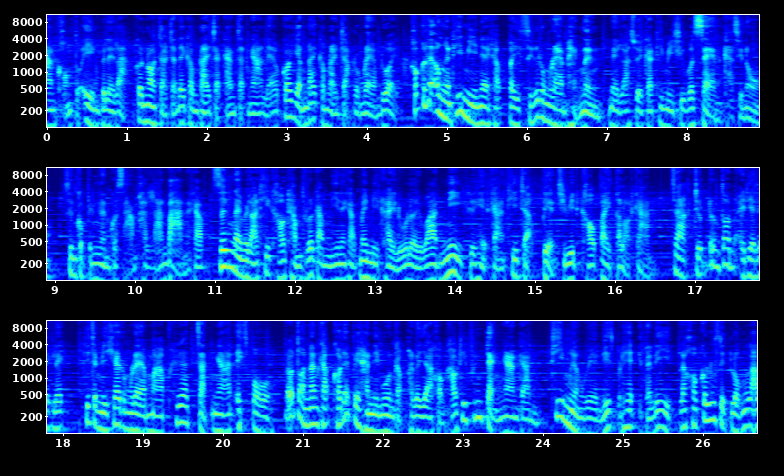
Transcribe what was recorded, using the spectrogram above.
งานของตัวเองไปเลยล่ะ ก็นอกจากจะได้กำไรจากการจัดงานแล้วก็ยังได้กำไรจากโรงแรมด้วย เขาก็เลยเอาเงินที่มีเนี่ยครับไปซื้อโรงแรมแห่งหนึ่ง ในลาสเวกัสที่มีชื่อว่าแซนคาสิโนซึ่งก็เป็นเงินกว่า 3,000 ล้านบาทนะครับซึ่งในเวลาที่เขาทำธุรกรรมนี้นะครับไม่มีใครรู้เลยว่านี่คือเหตุการณ์ที่จะเปลี่ยนชีวิตเขาไปตลอดกาลจากจุดเริ่มต้นไอเดียเล็กๆ ที่จะมีแค่โรงแรมมาเพื่อจัดงานเอ็กซ์โปแล้วตอนนั้นครับเขาได้ไปฮันนีมูนกับภรรยาของเขาที่เพิ่งแต่งงานกัน ที่เมืองเวนิสประเทศอิตาลี แล้วเขาก็รู้สึกหลงไหล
